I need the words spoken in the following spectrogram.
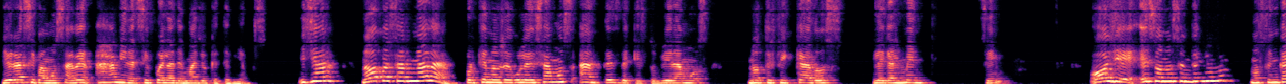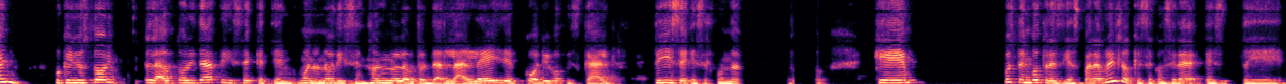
Y ahora sí vamos a ver, ah, mira, sí fue la de mayo que teníamos. Y ya, no va a pasar nada, porque nos regularizamos antes de que estuviéramos notificados legalmente, ¿sí? Oye, eso nos engañó, ¿no? Nos engañó porque yo estoy, la autoridad dice que tiene, bueno, no dice, no, no la autoridad, la ley del Código Fiscal dice que es el fondo, que pues tengo tres días para abrirlo, que se considera este,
